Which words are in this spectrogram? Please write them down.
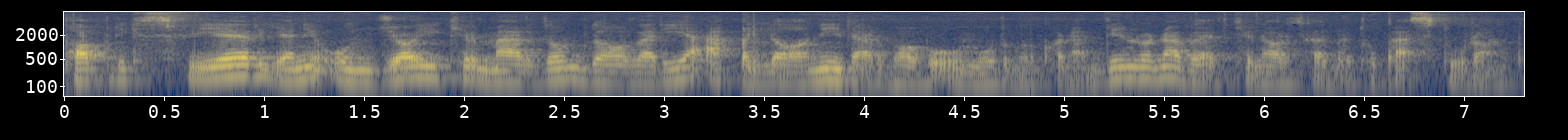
public sphere یعنی اون جایی که مردم داوری عقلانی در باب امور می‌کنن. دین رو نباید کنار زد و تو پستو راند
